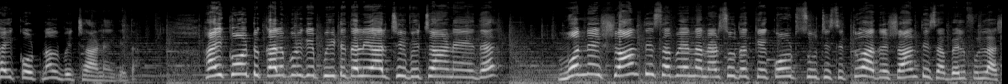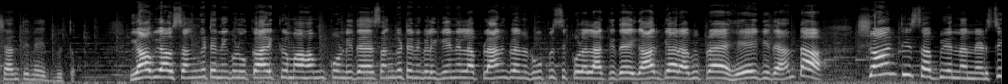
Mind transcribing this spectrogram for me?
ಹೈಕೋರ್ಟ್ನಲ್ಲಿ ವಿಚಾರಣೆಗಿದೆ ಹೈಕೋರ್ಟ್ ಕಲಬುರಗಿ ಪೀಠದಲ್ಲಿ ಅರ್ಜಿ ವಿಚಾರಣೆ ಇದೆ. ಮೊನ್ನೆ ಶಾಂತಿ ಸಭೆಯನ್ನ ನಡೆಸುವುದಕ್ಕೆ ಕೋರ್ಟ್ ಸೂಚಿಸಿತ್ತು ಆದರೆ ಶಾಂತಿ ಸಭೆಯಲ್ಲಿ ಫುಲ್ ಅಶಾಂತಿನೇ ಇದ್ಬಿತ್ತು. ಯಾವ್ಯಾವ ಸಂಘಟನೆಗಳು ಕಾರ್ಯಕ್ರಮ ಹಮ್ಮಿಕೊಂಡಿದೆ, ಸಂಘಟನೆಗಳಿಗೆ ಏನೆಲ್ಲ ಪ್ಲಾನ್ಗಳನ್ನು ರೂಪಿಸಿಕೊಳ್ಳಲಾಗಿದೆ ಯಾರ್ಯಾರ ಅಭಿಪ್ರಾಯ ಹೇಗಿದೆ ಅಂತ ಶಾಂತಿ ಸಭೆಯನ್ನ ನಡೆಸಿ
